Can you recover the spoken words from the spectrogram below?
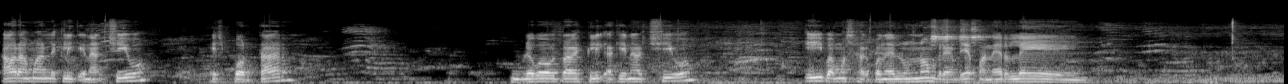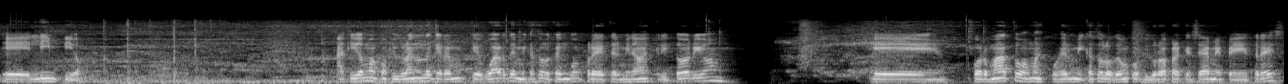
ahora vamos a darle clic en archivo, exportar, luego otra vez clic aquí en archivo y vamos a ponerle un nombre. Voy a ponerle eh, limpio. Aquí vamos a configurar donde queremos que guarde. En mi caso lo tengo predeterminado escritorio. Eh, formato vamos a escoger. En mi caso lo tengo configurado para que sea mp3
